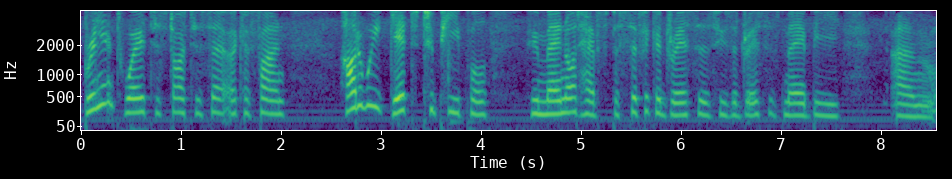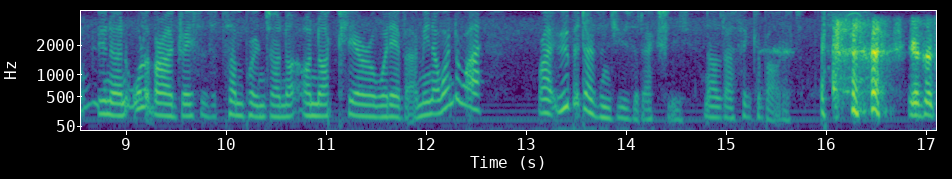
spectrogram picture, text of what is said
brilliant way to start to say, okay, fine, how do we get to people who may not have specific addresses, whose addresses may be, um, you know, and all of our addresses at some point are not, are not clear or whatever. I mean, I wonder why, why Uber doesn't use it actually, now that I think about it. yeah, that's,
